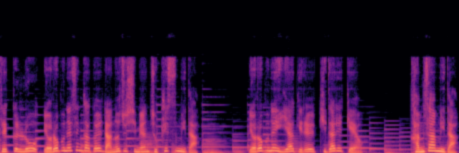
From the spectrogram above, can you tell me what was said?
댓글로 여러분의 생각을 나눠주시면 좋겠습니다. 여러분의 이야기를 기다릴게요. 감사합니다.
